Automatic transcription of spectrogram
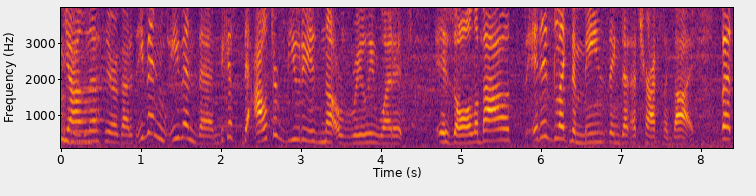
yeah, unless you're a goddess. Even even then, because the outer beauty is not really what it is all about. It is like the main thing that attracts a guy. But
